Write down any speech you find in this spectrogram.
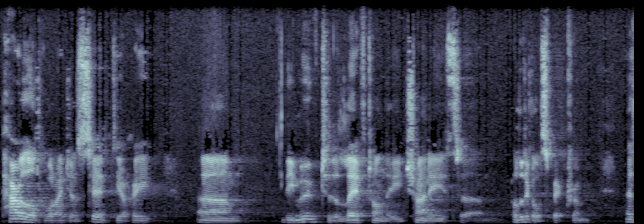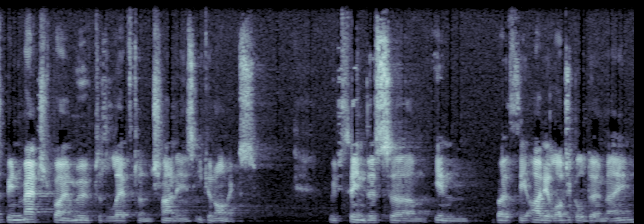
Parallel to what I just said, Thierry, um, the move to the left on the Chinese um, political spectrum has been matched by a move to the left on Chinese economics. We've seen this um, in both the ideological domain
